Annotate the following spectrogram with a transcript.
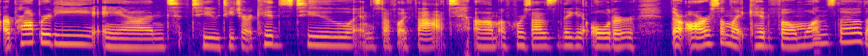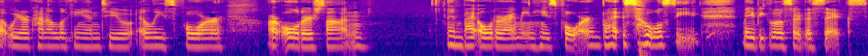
our property and to teach our kids to and stuff like that. Um, of course, as they get older, there are some like kid foam ones though that we are kind of looking into, at least for our older son. And by older, I mean he's four, but so we'll see, maybe closer to six.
